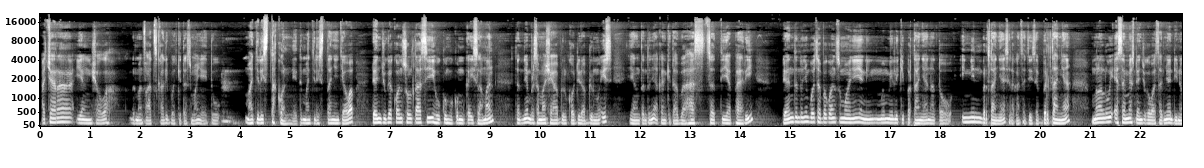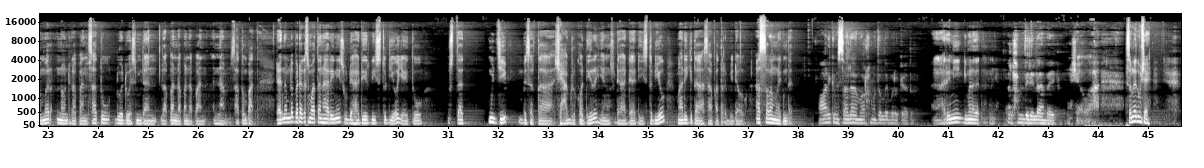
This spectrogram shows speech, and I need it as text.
acara yang insya Allah bermanfaat sekali buat kita semua yaitu majelis takon yaitu majelis tanya jawab dan juga konsultasi hukum-hukum keislaman tentunya bersama Syekh Abdul Qadir Abdul Muiz yang tentunya akan kita bahas setiap hari dan tentunya buat sahabat kawan semuanya yang memiliki pertanyaan atau ingin bertanya silahkan saja bisa bertanya melalui SMS dan juga WhatsAppnya di nomor 081229888614 dan pada kesempatan hari ini sudah hadir di studio yaitu Ustadz Mujib beserta Syekh Abdul Qadir yang sudah ada di studio. Mari kita sapa terlebih dahulu. Assalamualaikum Dad. Waalaikumsalam warahmatullahi wabarakatuh. Uh, hari ini gimana Dad? Alhamdulillah baik. Masya Allah. Assalamualaikum Syekh.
